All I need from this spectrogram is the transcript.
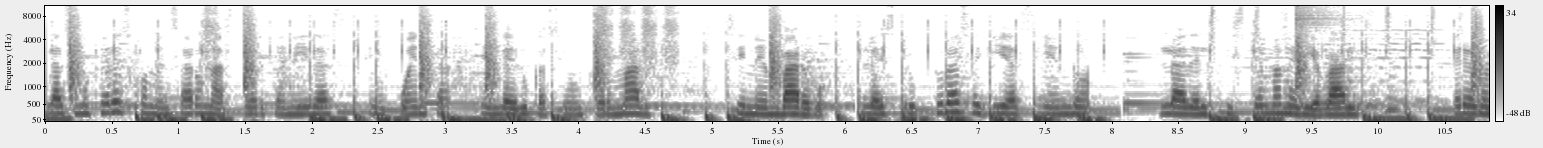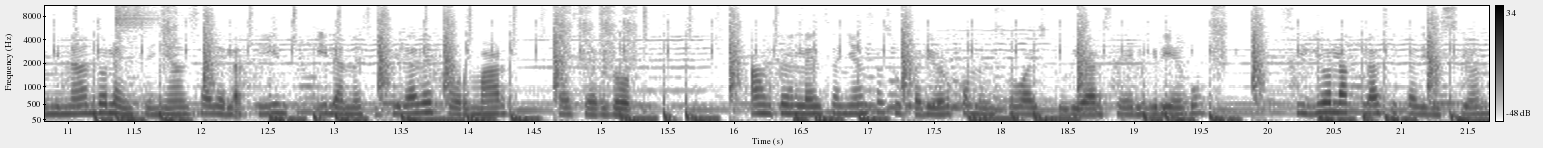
Las mujeres comenzaron a ser tenidas en cuenta en la educación formal. Sin embargo, la estructura seguía siendo la del sistema medieval, predominando la enseñanza de latín y la necesidad de formar sacerdotes. Aunque en la enseñanza superior comenzó a estudiarse el griego, siguió la clásica división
